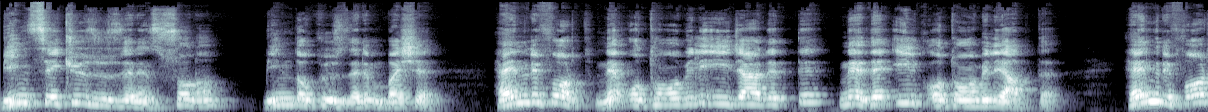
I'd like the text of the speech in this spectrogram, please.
1800'lerin sonu 1900'lerin başı. Henry Ford ne otomobili icat etti ne de ilk otomobili yaptı. Henry Ford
